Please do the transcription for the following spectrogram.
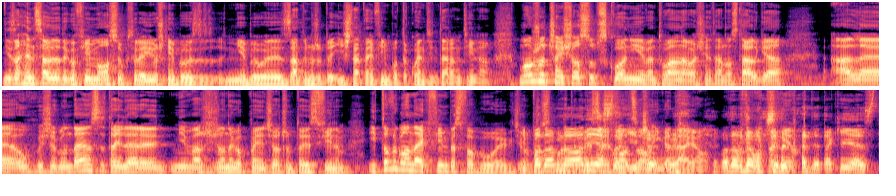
nie zachęcały do tego filmu osób, które już nie były, nie były za tym, żeby iść na ten film, bo to Quentin Tarantino. Może część osób skłoni ewentualna właśnie ta nostalgia, ale myślę, oglądając te trailery nie masz zielonego pojęcia o czym to jest film i to wygląda jak film bez fabuły, gdzie I po podobno on jest chodzą niczym. i gadają. Podobno właśnie Pewnie... dokładnie taki jest.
